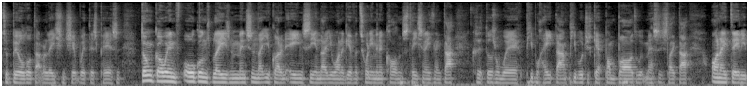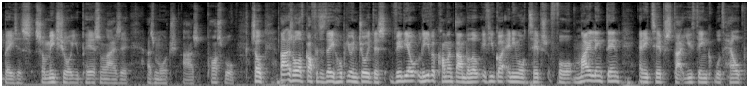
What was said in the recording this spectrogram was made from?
to build up that relationship with this person. Don't go in all guns blazing and mention that you've got an agency and that you want to give a 20 minute consultation, anything like that, because it doesn't work. People hate that and people just get bombarded with messages like that on a daily basis. So make sure you personalize it as much as possible. So that is all I've got for today. Hope you enjoyed this video. Leave a comment down below if you've got any more tips for my LinkedIn, any tips that you think would help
